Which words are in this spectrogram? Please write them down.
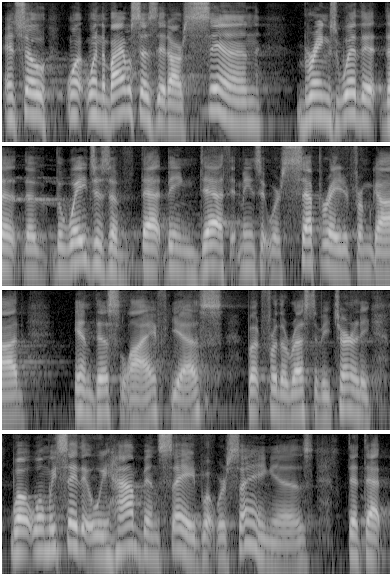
And so when the Bible says that our sin brings with it the, the, the wages of that being death, it means that we're separated from God in this life, yes, but for the rest of eternity. Well, when we say that we have been saved, what we're saying is that that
